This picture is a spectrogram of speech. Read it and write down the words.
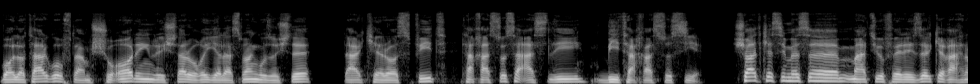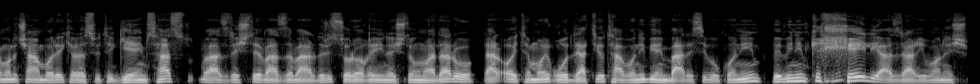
بالاتر گفتم شعار این رشته رو آقای گلسمن گذاشته در CrossFit تخصص اصلی بی تخصصیه شاید کسی مثل متیو فریزر که قهرمان چند باره CrossFit Games هست و از رشته وزنه برداری سراغ این رشته اومده رو در آیتمای قدرتی و توانی بیایم بررسی بکنیم ببینیم که خیلی از رقیبانش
